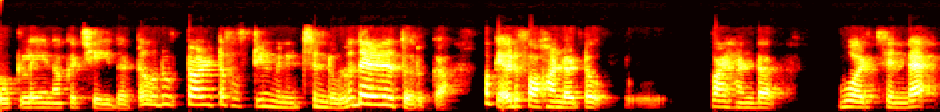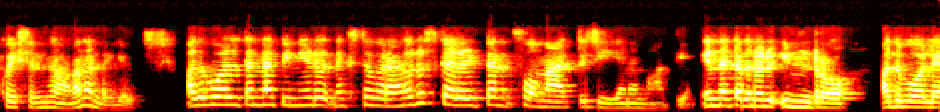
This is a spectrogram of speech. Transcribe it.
ഔട്ട്ലൈൻ ഒക്കെ ചെയ്തിട്ട് ഒരു ട്വൽവ് ടു ഫിഫ്റ്റീൻ മിനിറ്റ്സിന്റെ ഉള്ളിൽ എഴുതി തീർക്കുക. ഓക്കെ ഒരു four hundred to five hundred വേർഡ്സിന്റെ ക്വസ്റ്റ്യൻസ് ആണെന്നുണ്ടെങ്കിൽ. അതുപോലെ തന്നെ പിന്നീട് നെക്സ്റ്റ് പറയുന്നത് ഒരു സ്കെൽട്ടൺ ഫോമാറ്റ് ചെയ്യണം ആദ്യം. എന്നിട്ട് അതിനൊരു ഇൻട്രോ അതുപോലെ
